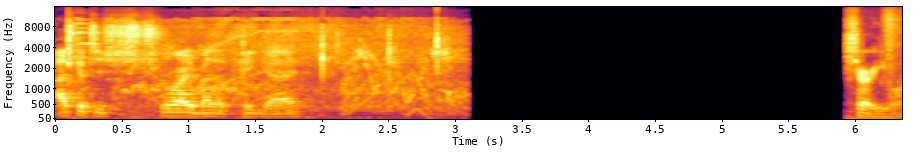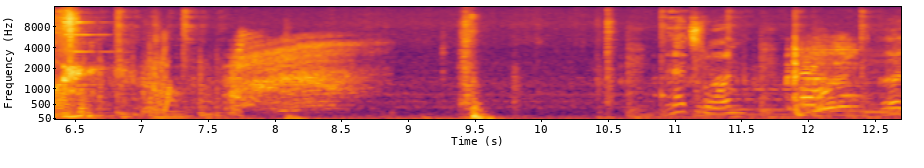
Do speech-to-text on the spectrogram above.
I just got destroyed by the pink guy. Sure you are. Next one. The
